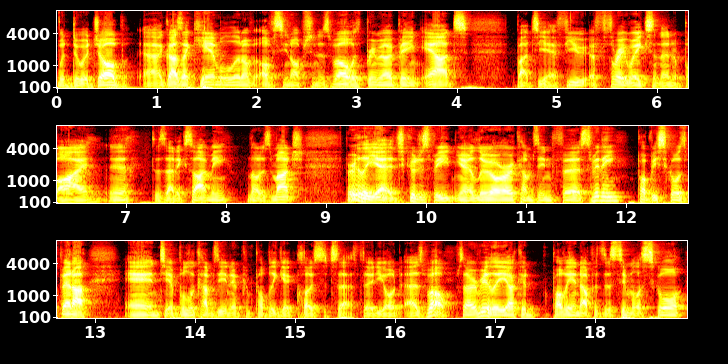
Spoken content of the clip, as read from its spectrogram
Would do a job. Uh, guys like Campbell and obviously an option as well with Brimo being out. But yeah, a few three weeks and then a buy. Yeah, does that excite me? Not as much. But really, yeah, it could just be you know Loiero comes in for Smithy, probably scores better, and yeah, Bula comes in and can probably get closer to that thirty odd as well. So really, I could probably end up with a similar score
